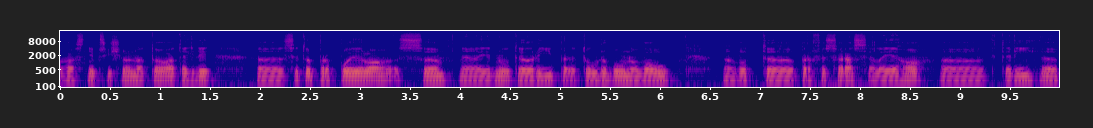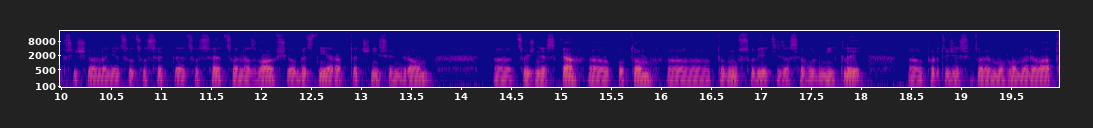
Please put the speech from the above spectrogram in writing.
vlastně přišel na to a tehdy Eh, se to propojilo s eh, jednou teorií, tou dobou novou, od profesora Selejeho, který přišel na něco, co se, co se co nazval všeobecný adaptační syndrom, což dneska potom tomu v Sověti zase odmítli, protože se to nemohlo jmenovat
